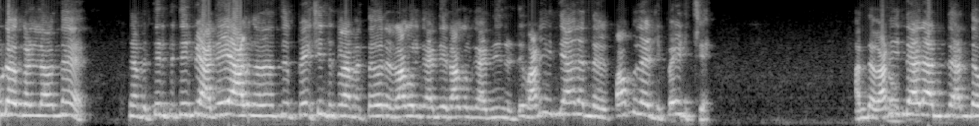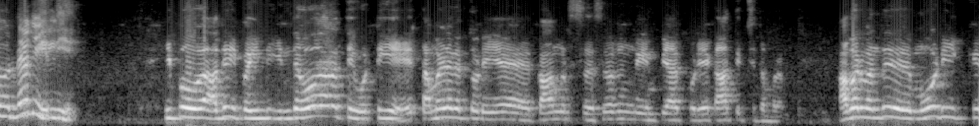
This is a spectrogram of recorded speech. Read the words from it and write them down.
ஊடகங்கள்ல வந்து நம்ம திருப்பி திருப்பி அதே ஆளுங்க வந்து பேசிட்டு இருக்கலாமே தவிர ராகுல் காந்தி ராகுல் காந்தின்னுட்டு வட இந்தியாவில் அந்த பாப்புலாரிட்டி போயிடுச்சு. அந்த வட இந்தியாவில் அந்த அந்த ஒரு வேகம் இல்லையே. இப்போ அது இப்போ இந்த இந்த விவகாரத்தை ஒட்டியே தமிழகத்துடைய காங்கிரஸ் சிவகங்கை எம்பியா கூடிய கார்த்திக் சிதம்பரம். அவர் வந்து மோடிக்கு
